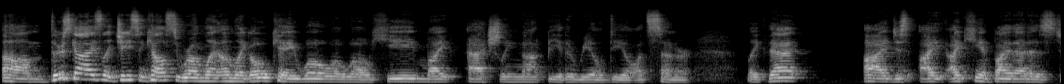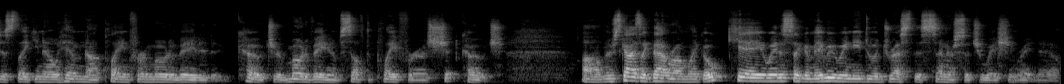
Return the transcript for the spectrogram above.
Um, there's guys like Jason Kelce where I'm like I'm like okay whoa whoa whoa he might actually not be the real deal at center, like that. I just I I can't buy that as just like you know him not playing for a motivated coach or motivating himself to play for a shit coach. Um, there's guys like that where I'm like okay wait a second maybe we need to address this center situation right now,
